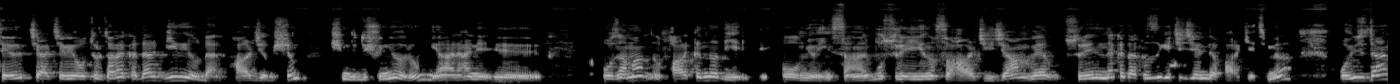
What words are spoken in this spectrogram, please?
Teorik çerçeveye oturtana kadar bir yıl ben harcamışım. Şimdi düşünüyorum yani hani e, o zaman farkında değil olmuyor insan. Yani bu süreyi nasıl harcayacağım ve sürenin ne kadar hızlı geçeceğini de fark etmiyor. O yüzden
